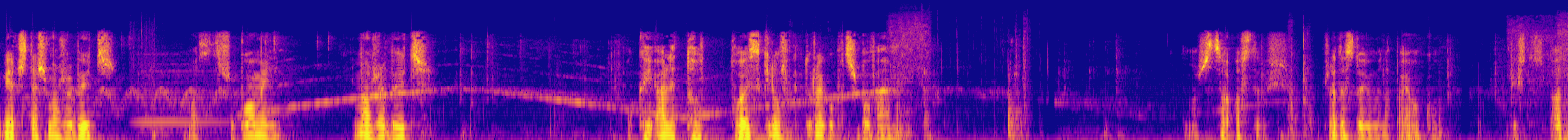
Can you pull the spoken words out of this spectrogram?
Miecz też może być. 3 płomień. Może być. Okej, ale to, to jest kilof, którego potrzebowałem. Tak. To masz co? Ostrość. Przetestujmy na pająku. Gdzieś tu spadł.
